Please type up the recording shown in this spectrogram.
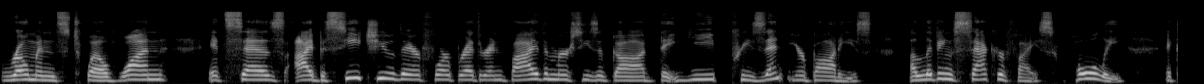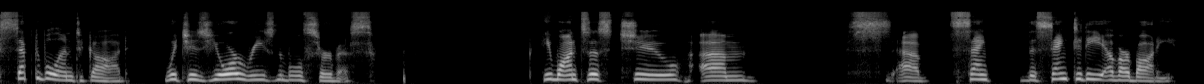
Romans 12 1. It says, I beseech you, therefore, brethren, by the mercies of God, that ye present your bodies a living sacrifice, holy, acceptable unto God which is your reasonable service. He wants us to um, uh, sanct- the sanctity of our body,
